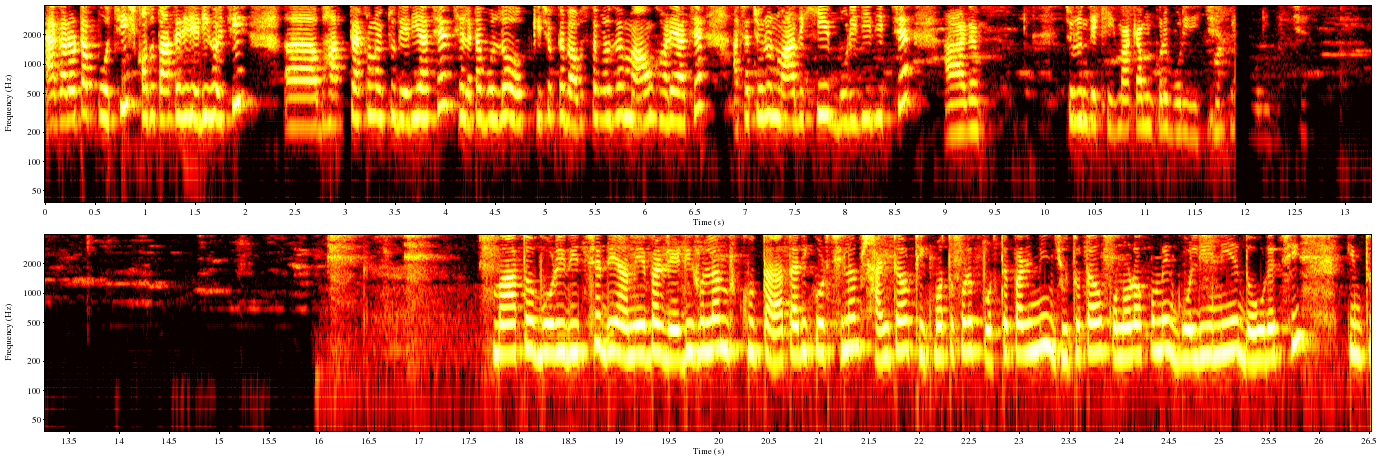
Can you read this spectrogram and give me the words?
এগারোটা পঁচিশ, কত তাড়াতাড়ি রেডি হয়েছি। ভাতটা এখনও একটু দেরি আছে, ছেলেটা বলল কিছু একটা ব্যবস্থা করে দেবে, মাও ঘরে আছে। আচ্ছা চলুন মা দেখি বড়ি দিয়ে দিচ্ছে, আর চলুন দেখি মা কেমন করে বড়ি দিচ্ছে। বড়ি দিচ্ছে। মা তো বড়ি দিচ্ছে, দিয়ে আমি এবার রেডি হলাম, খুব তাড়াতাড়ি করছিলাম, শাড়িটাও ঠিকমতো করে পরতে পারিনি, জুতোটাও কোনো রকমে গলিয়ে নিয়ে দৌড়েছি, কিন্তু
